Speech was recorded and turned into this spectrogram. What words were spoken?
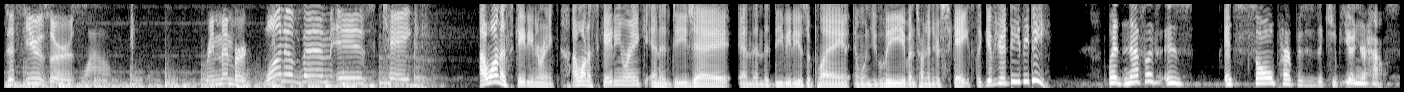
diffusers. Wow. Remember, one of them is cake. I want a skating rink. I want a skating rink and a DJ, and then the DVDs are playing. And when you leave and turn in your skates, they give you a DVD. But Netflix is its sole purpose is to keep you in your house.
